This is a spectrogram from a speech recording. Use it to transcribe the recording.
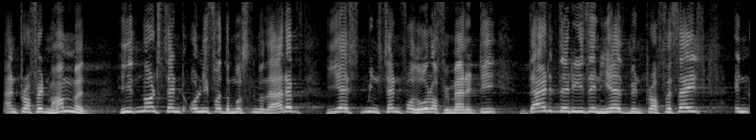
And Prophet Muhammad, he is not sent only for the Muslims or the Arabs, he has been sent for the whole of humanity. That is the reason he has been prophesied in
